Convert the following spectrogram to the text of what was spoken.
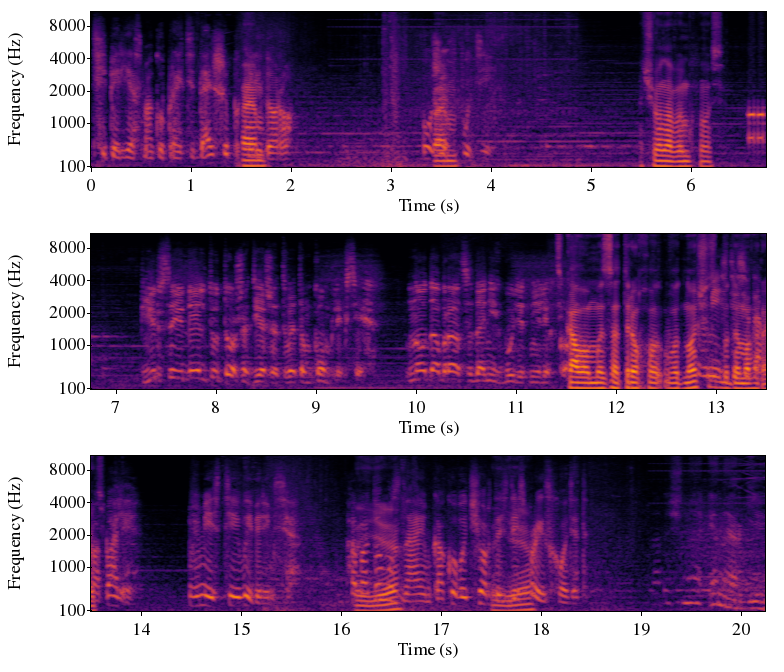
Теперь я смогу пройти дальше по Эм. коридору. Уже Эм. в пути. А чого вона вимкнулась? Пирса и Дельту тоже держат в этом комплексе. Но добраться до них будет нелегко. Цікаво, ми за трьох о- водночас Вместе будемо сюда грати. попали. Вместе и выберемся. А Да потом е. узнаем, какого черта Да здесь е. происходит. Недостаточно энергии.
